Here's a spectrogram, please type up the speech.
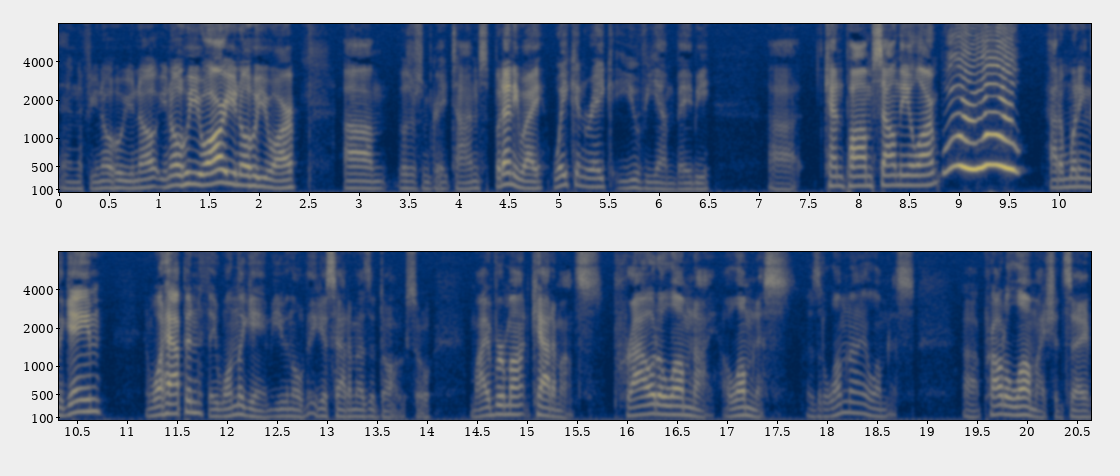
and if you know who you know, you know who you are, you know who you are. Um, those are some great times. But anyway, Wake and Rake UVM, baby. Uh, Palm, sound the alarm. Woo woo! Had him winning the game. And what happened? They won the game, even though Vegas had him as a dog. So my Vermont Catamounts, proud alumni, alumnus. Is it alumni, alumnus? Uh, proud alum, I should say,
